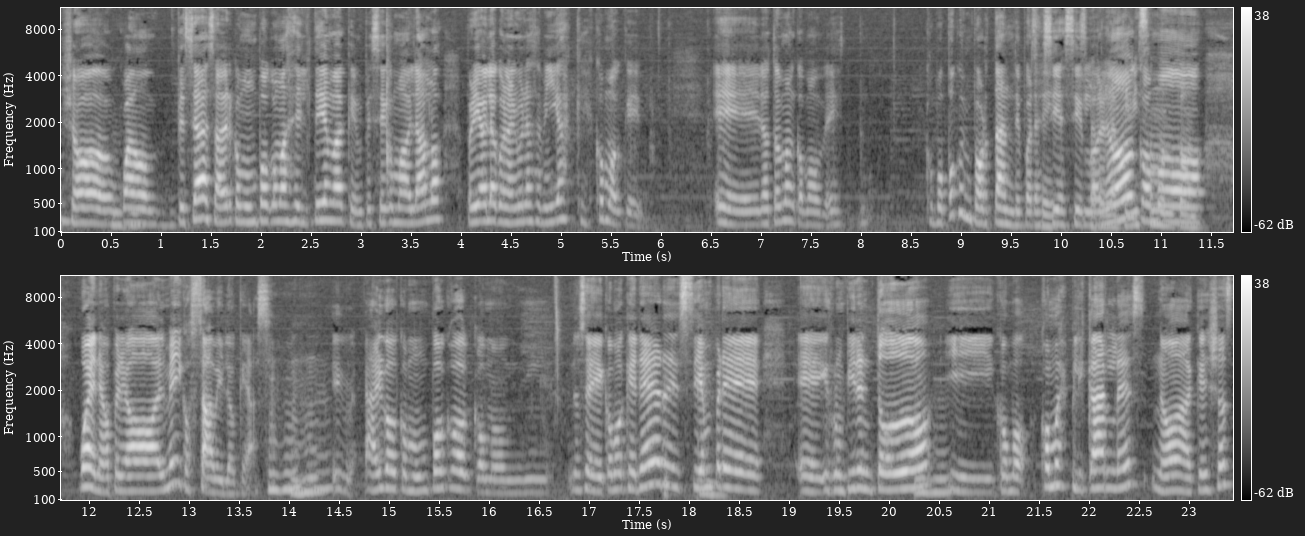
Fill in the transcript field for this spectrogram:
Yo cuando empecé a saber como un poco más del tema, que empecé como a hablarlo, pero yo hablo con algunas amigas que es como que eh, lo toman como como poco importante, por así decirlo, ¿no? Como bueno, pero el médico sabe lo que hace. Algo como un poco como, no sé, como querer siempre eh, irrumpir en todo y como cómo explicarles, ¿no? A aquellos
